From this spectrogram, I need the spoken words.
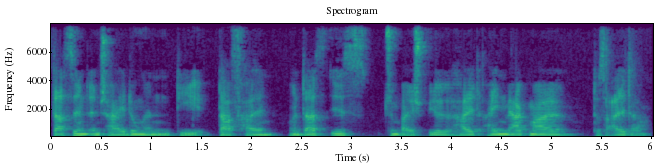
Das sind Entscheidungen, die da fallen. Und das ist zum Beispiel halt ein Merkmal das Alter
